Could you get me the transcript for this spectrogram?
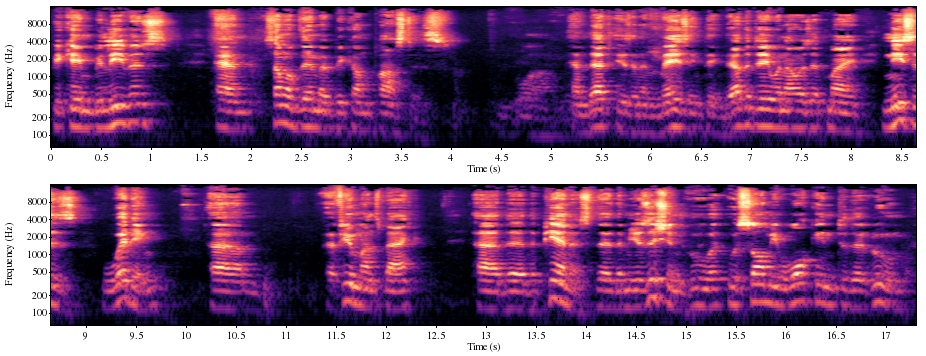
became believers, and some of them have become pastors. Wow. And that is an amazing thing. The other day, when I was at my niece's wedding um, a few months back, uh, the, the pianist, the, the musician who, who saw me walk into the room,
